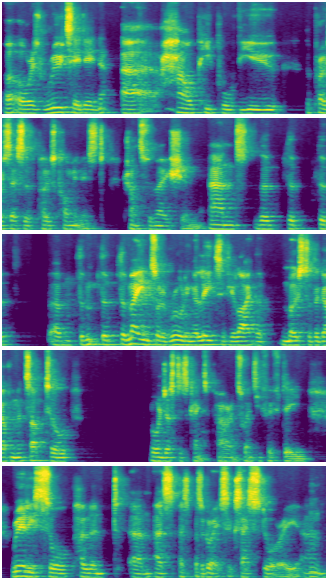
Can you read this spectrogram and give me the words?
or is rooted in uh, how people view the process of post-communist transformation and the the the, um, the, the, the main sort of ruling elites, if you like, the most of the governments up till Law and Justice came to power in 2015, really saw Poland um, as, as, as a great success story. Um,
